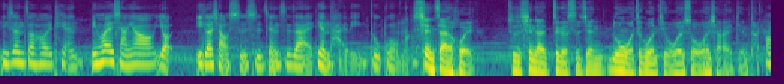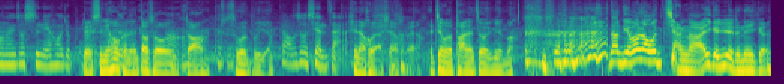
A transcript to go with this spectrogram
你剩最后一天，你会想要有一个小时时间是在电台里度过吗？现在会。就是现在这个时间问我这个问题，我会说我会想来电台。哦，那就十年后就不会。对，十年后可能到时候对啊，就是会不一样。对啊，我说现在啦。现在会啊，现在会啊，来见我的 partner 最后一面吗？那你要不要让我讲啊？一个月的那个。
